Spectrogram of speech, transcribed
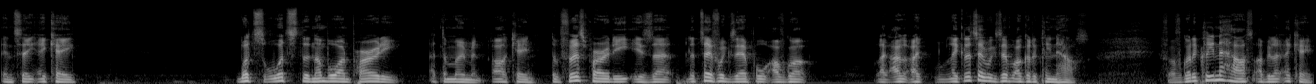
and saying, okay, what's what's the number one priority at the moment? Okay, the first priority is that let's say for example I've got like I, I like let's say for example I've got to clean the house. If I've got to clean the house, I'll be like okay,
